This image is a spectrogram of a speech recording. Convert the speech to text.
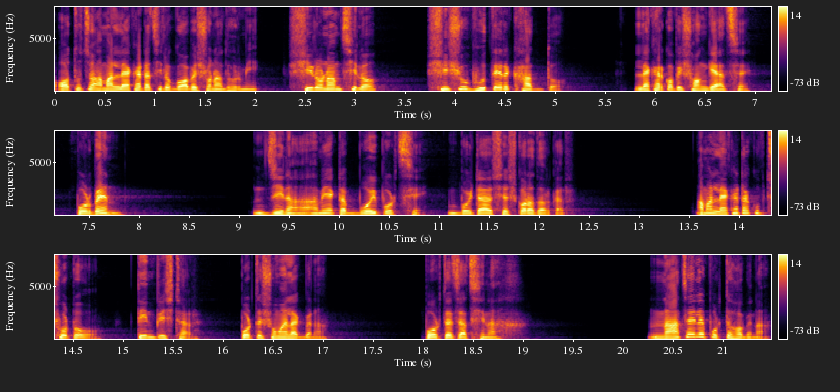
অথচ আমার লেখাটা ছিল গবেষণাধর্মী। শিরোনাম ছিল শিশু ভূতের খাদ্য। লেখার কপি সঙ্গে আছে। পড়বেন? জি না, আমি একটা বই পড়ছি। বইটা শেষ করা দরকার। আমার লেখাটা খুব ছোট, তিন পৃষ্ঠার। পড়তে সময় লাগবে না। পড়তে চাচ্ছি না। না চাইলে পড়তে হবে না।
